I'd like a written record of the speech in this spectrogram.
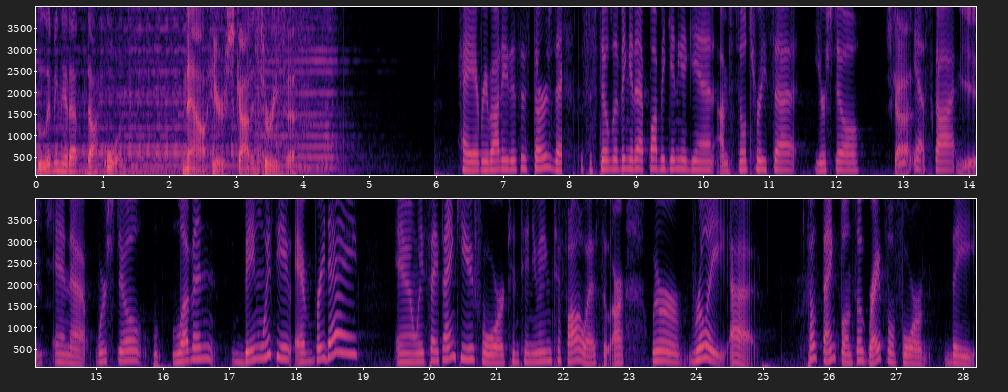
livingitup.org. Now, here's Scott and Teresa. Hey, everybody, this is Thursday. This is still Living It Up while beginning again. I'm still Teresa. You're still, Scott? yeah, Scott. Yes. And uh, we're still loving being with you every day. And we say thank you for continuing to follow us. So our, we're really uh, so thankful and so grateful for the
